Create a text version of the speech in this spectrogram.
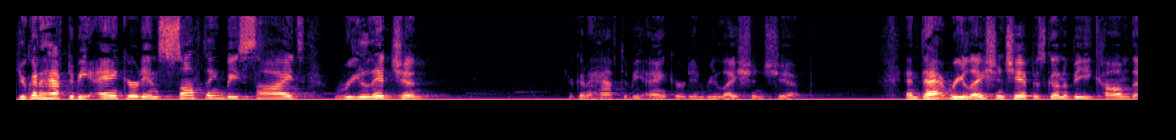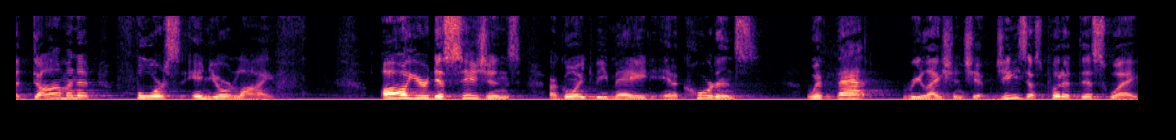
You're going to have to be anchored in something besides religion. You're going to have to be anchored in relationship. And that relationship is going to become the dominant force in your life. All your decisions are going to be made in accordance with that relationship. Jesus put it this way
